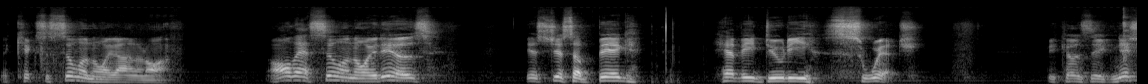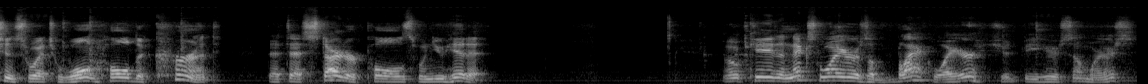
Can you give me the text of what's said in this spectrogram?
that kicks the solenoid on and off. All that solenoid is, it's just a big heavy duty switch because the ignition switch won't hold the current that that starter pulls when you hit it. Okay, the next wire is a black wire, should be here somewheres.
